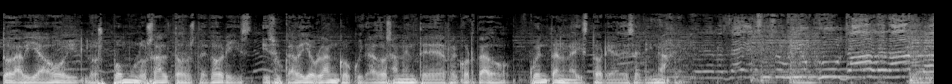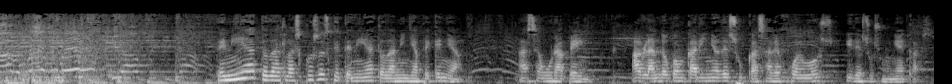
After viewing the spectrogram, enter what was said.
Todavía hoy los pómulos altos de Doris y su cabello blanco cuidadosamente recortado cuentan la historia de ese linaje. Tenía todas las cosas que tenía toda niña pequeña, asegura Payne, hablando con cariño de su casa de juegos y de sus muñecas.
